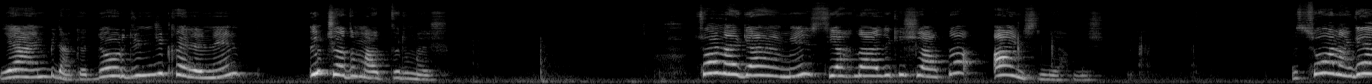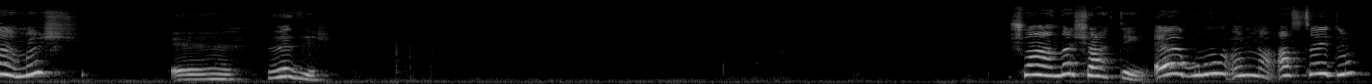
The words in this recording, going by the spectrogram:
yani bir dakika dördüncü karenin üç adım attırmış. Sonra gelmiş siyahlardaki şah da aynısını yapmış. Sonra gelmiş eee vezir. Şu anda şah değil. Eğer bunun önüne assaydım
